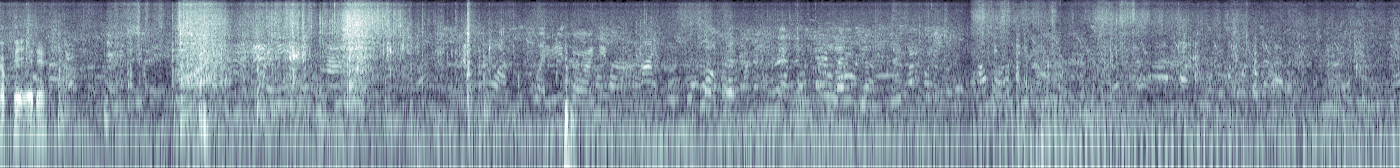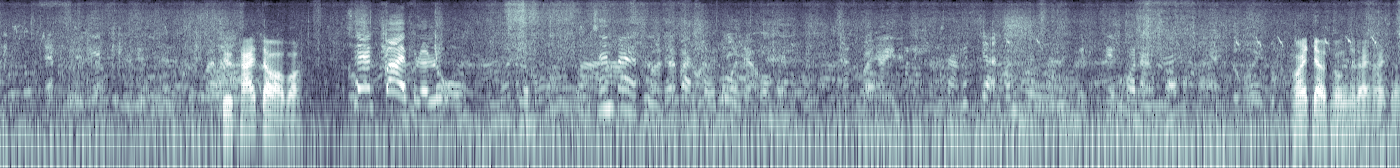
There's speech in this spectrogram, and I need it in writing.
กาแฟเด้อคือคล้ายต่อป่ะเส้น ป้ายพลโลเส้นแป้งถือได้บันร้อยโลดคงเป็นสั่งจานมันหมูเห็นคนนางสองมาขายหอยเจ้าทวงเท่าไรหอยเจ้า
